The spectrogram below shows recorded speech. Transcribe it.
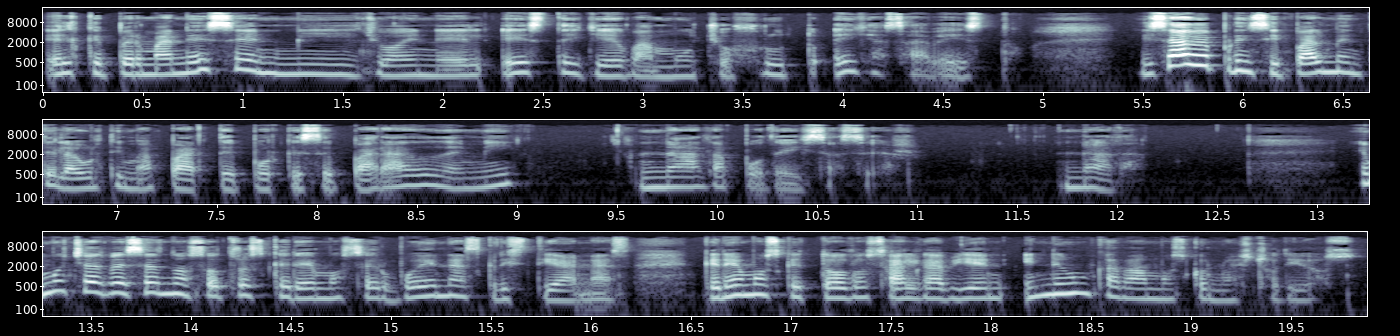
El que permanece en mí y yo en él, éste lleva mucho fruto. Ella sabe esto. Y sabe principalmente la última parte, porque separado de mí, nada podéis hacer. Nada. Y muchas veces nosotros queremos ser buenas cristianas, queremos que todo salga bien y nunca vamos con nuestro Dios.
